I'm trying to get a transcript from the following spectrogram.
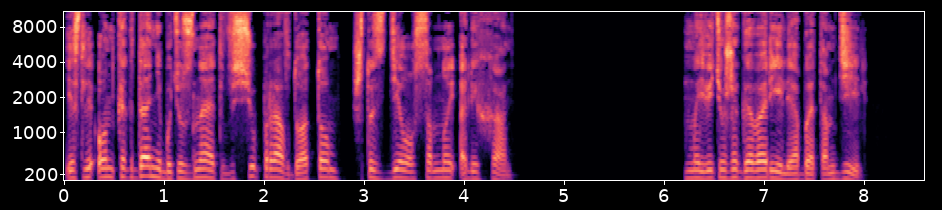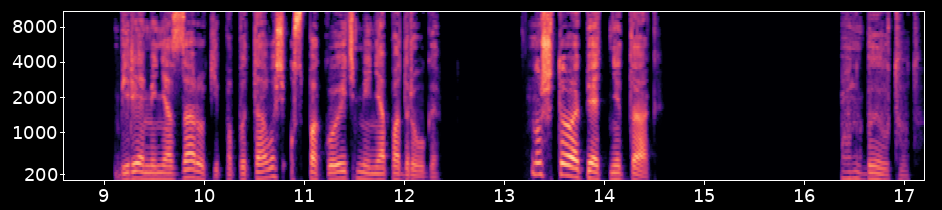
если он когда-нибудь узнает всю правду о том, что сделал со мной Алихан. Мы ведь уже говорили об этом, Диль. Беря меня за руки, попыталась успокоить меня подруга. «Ну что опять не так?» «Он был тут»,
